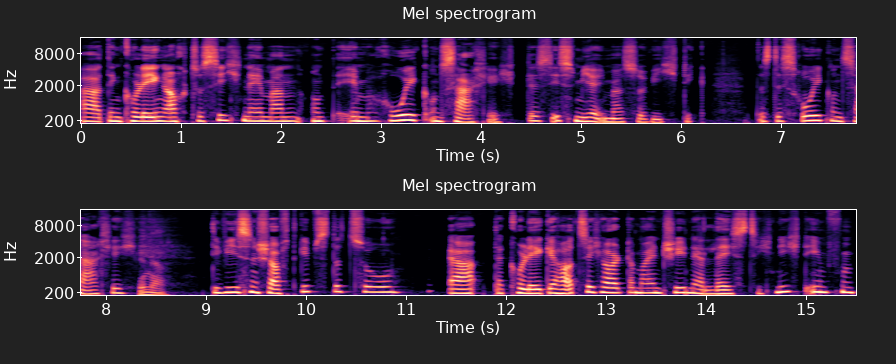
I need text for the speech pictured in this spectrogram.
äh, den Kollegen auch zu sich nehmen und eben ruhig und sachlich. Das ist mir immer so wichtig, dass das ruhig und sachlich. Genau. Die Wissenschaft gibt es dazu, er, der Kollege hat sich halt einmal entschieden, er lässt sich nicht impfen.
